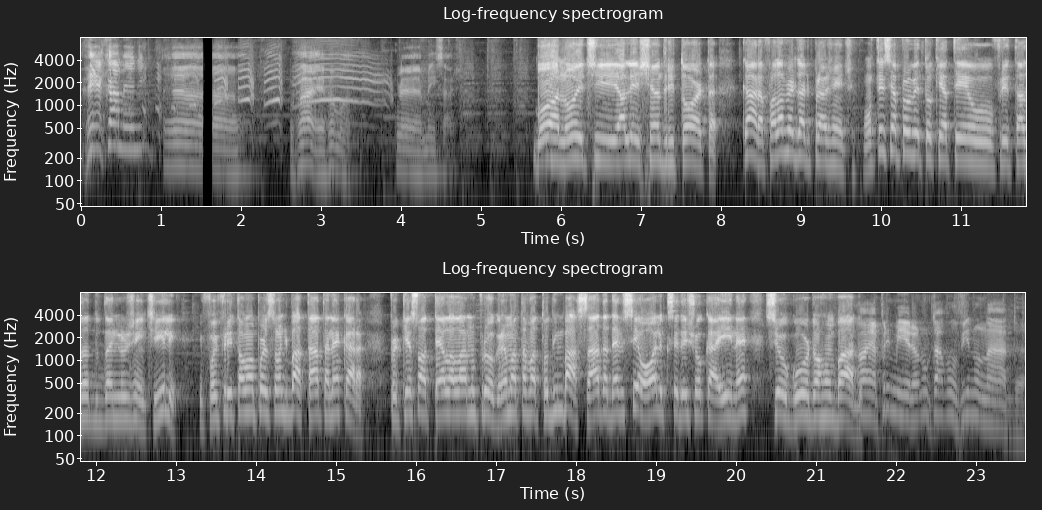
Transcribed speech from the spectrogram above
vem cá, Manny. É, vai, vamos lá. É, mensagem. Boa noite, Alexandre Torta. Cara, fala a verdade pra gente. Ontem você aproveitou que ia ter o fritada do Danilo Gentili e foi fritar uma porção de batata, né, cara? Porque sua tela lá no programa tava toda embaçada, deve ser óleo que você deixou cair, né? Seu gordo arrombado. Olha, primeiro, eu não tava ouvindo nada.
